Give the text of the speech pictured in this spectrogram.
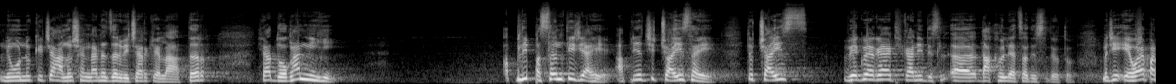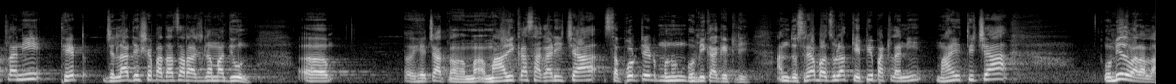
निवडणुकीच्या अनुषंगानं जर विचार केला तर ह्या दोघांनीही आपली पसंती जी आहे आपली जी चॉईस आहे तो चॉईस वेगवेगळ्या ठिकाणी दिस दाखवल्याचा दिसत होतो. म्हणजे ए वाय पाटलांनी थेट जिल्हाध्यक्षपदाचा राजीनामा देऊन ह्याच्यात म- महाविकास आघाडीच्या सपोर्टेड म्हणून भूमिका घेतली. आणि दुसऱ्या बाजूला के पी पाटलांनी महायुतीच्या उमेदवाराला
